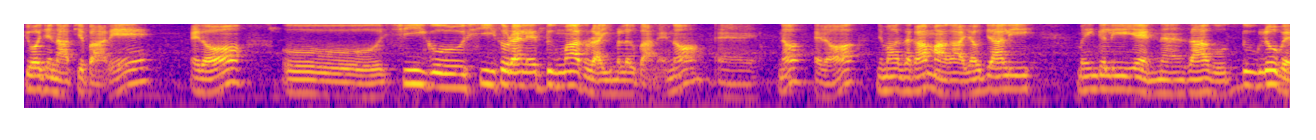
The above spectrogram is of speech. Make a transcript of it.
ပြောချင်တာဖြစ်ပါတယ်အဲ့တော့ဟိုရှီကိုရှီဆိုတိုင်းလဲသူမဆိုတာကြီးမလုပ်ပါနဲ့เนาะအဲเนาะအဲ့တော့မြန်မာစကားမှာကယောက်ျားလေးမိန်းကလေးရဲ့နန်စားကိုသူလို့ပဲ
